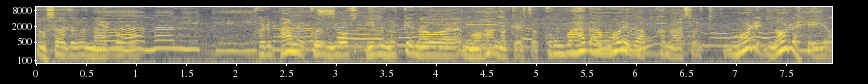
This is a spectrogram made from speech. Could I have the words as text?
순사들은 나보고 그래 밤에 그 요- 이리 늦게 나와야 뭐 하나 해서 공부하다가 머리가 아파 나서 머리 노래해요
